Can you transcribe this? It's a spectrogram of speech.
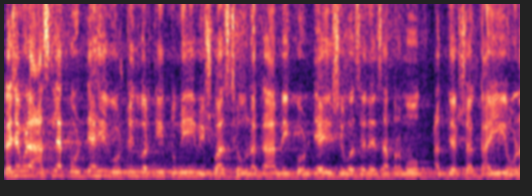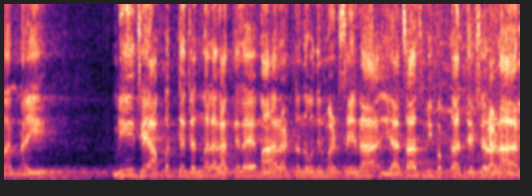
त्याच्यामुळे असल्या कोणत्याही गोष्टींवरती तुम्ही विश्वास ठेवू नका. मी कोणत्याही शिवसेनेचा प्रमुख अध्यक्ष काही होणार नाही. मी जे आपत्य जन्माला घातलेलं आहे महाराष्ट्र नवनिर्माण सेना याचाच मी फक्त अध्यक्ष राहणार.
